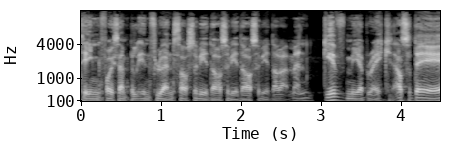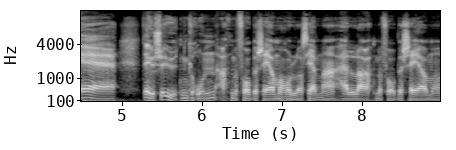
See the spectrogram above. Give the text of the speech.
ting, f.eks. influensa osv. osv. osv. Men give me a break. Altså det, er, det er jo ikke uten grunn at vi får beskjed om å holde oss hjemme, eller at vi får beskjed om å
